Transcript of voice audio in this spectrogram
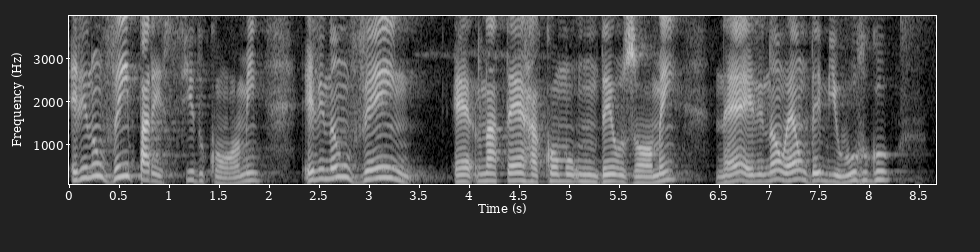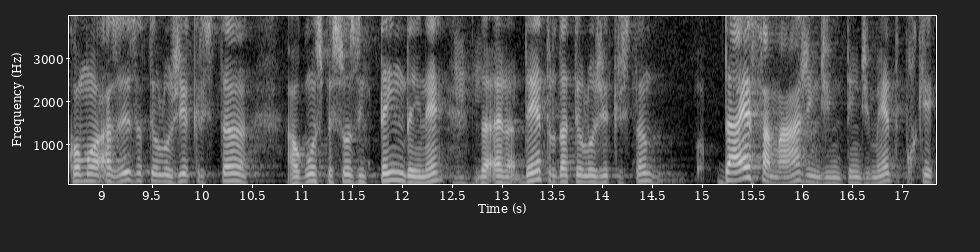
Ele não vem parecido com homem, ele não vem é, na terra como um Deus homem, né? ele não é um demiurgo, como às vezes a teologia cristã, algumas pessoas entendem, né? Uhum. Da, é, dentro da teologia cristã, dá essa margem de entendimento, porque,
